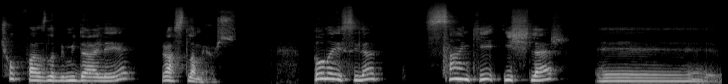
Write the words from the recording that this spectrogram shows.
çok fazla bir müdahaleye rastlamıyoruz. Dolayısıyla sanki işler eee,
